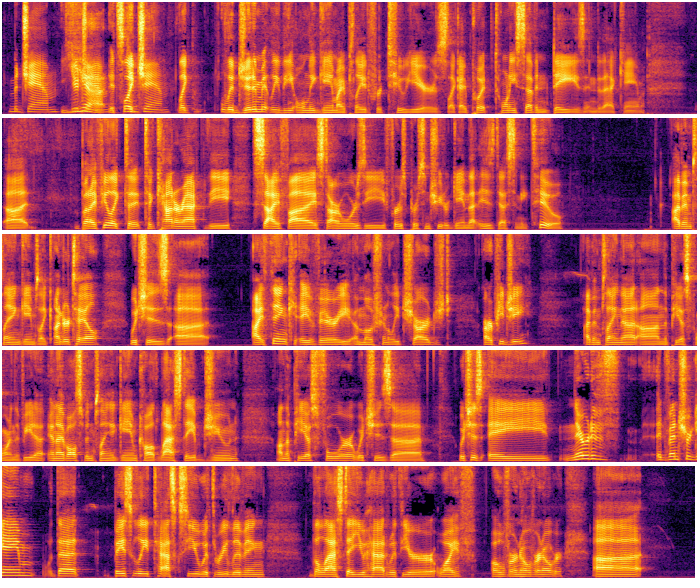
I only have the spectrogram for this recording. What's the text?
Majam. Your yeah, jam. it's Your like jam. like legitimately the only game I played for two years. Like I put 27 days into that game. Uh, but I feel like to to counteract the sci-fi Star Warsy first-person shooter game that is Destiny 2, I've been playing games like Undertale, which is, uh, I think, a very emotionally charged RPG. I've been playing that on the PS4 and the Vita, and I've also been playing a game called Last Day of June on the PS4, which is uh, which is a narrative adventure game that basically tasks you with reliving the last day you had with your wife over and over and over, uh,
